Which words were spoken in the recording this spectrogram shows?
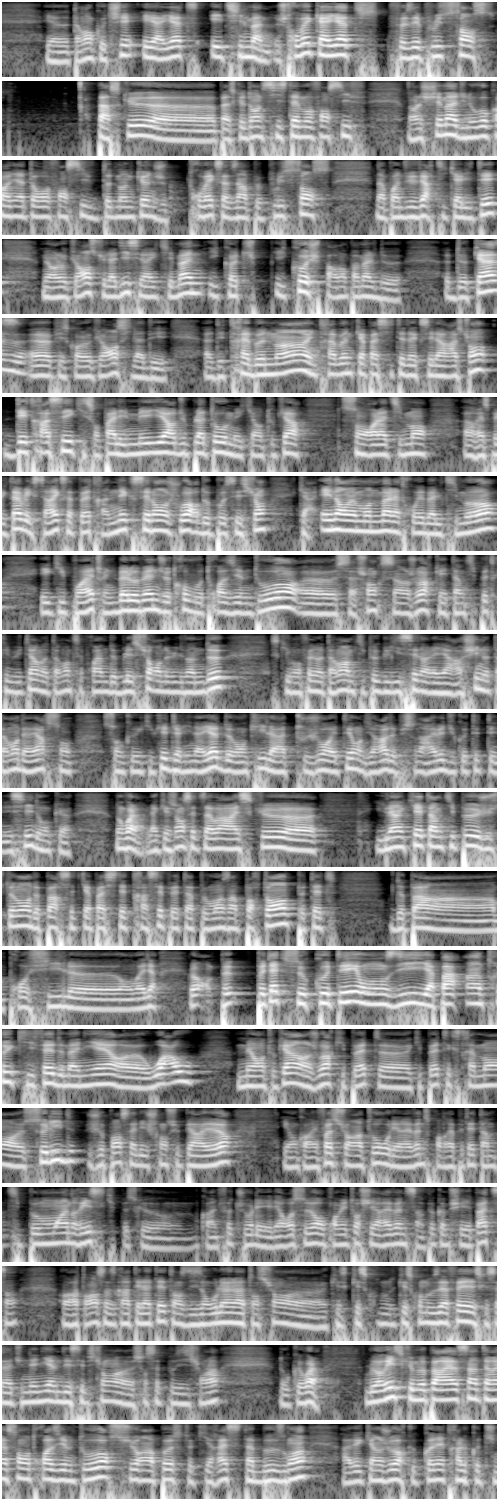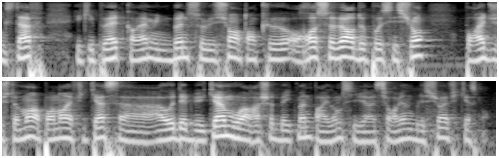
et a notamment coaché et Hayat et Tillman. Je trouvais qu'Hayat faisait plus sens parce que, euh, parce que dans le système offensif, dans le schéma du nouveau coordinateur offensif Todd Monken, je trouvais que ça faisait un peu plus sens d'un point de vue verticalité. Mais en l'occurrence, tu l'as dit, c'est Eric Tillman, il coach, il coche pardon, pas mal de, de cases, euh, puisqu'en l'occurrence, il a des, des très bonnes mains, une très bonne capacité d'accélération, des tracés qui ne sont pas les meilleurs du plateau, mais qui en tout cas sont relativement euh, respectables. Et c'est vrai que ça peut être un excellent joueur de possession qui a énormément de mal à trouver Baltimore et qui pourrait être une belle aubaine, je trouve, au troisième tour, euh, sachant que c'est un joueur qui a été un petit peu tributaire, notamment de ses problèmes de blessure en 2022, ce qui l'ont fait notamment un petit peu glisser dans la hiérarchie, notamment derrière son, coéquipier Jalin Ayat, devant qui il a toujours été, on dira, depuis son arrivée du côté de Tennessee. Donc, euh, voilà, la question c'est de savoir est-ce que il inquiète un petit peu justement de par cette capacité de tracer peut-être un peu moins importante, peut-être de par un, profil, euh, on va dire. peut-être ce côté où on se dit, il n'y a pas un truc qui fait de manière euh, waouh, mais en tout cas un joueur qui peut être, euh, qui peut être extrêmement solide, je pense, à l'échelon supérieur. Et encore une fois, sur un tour où les Ravens prendraient peut-être un petit peu moins de risques, parce que, encore une fois, toujours les, receveurs au premier tour chez les Ravens, c'est un peu comme chez les Pats. Hein. On aura tendance à se gratter la tête en se disant Oulala, là, attention, qu'est-ce qu'on nous a fait? Est-ce que ça va être une énième déception sur cette position-là? Donc voilà. Le risque me paraît assez intéressant au troisième tour sur un poste qui reste à besoin avec un joueur que connaîtra le coaching staff et qui peut être quand même une bonne solution en tant que receveur de possession pour être justement un pendant efficace à, Odell Beckham ou à Rashad Bateman par exemple s'il revient de blessure efficacement.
